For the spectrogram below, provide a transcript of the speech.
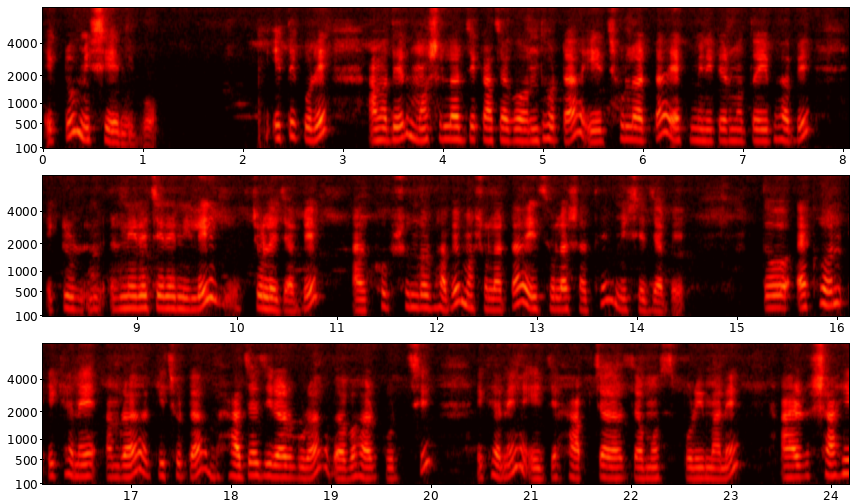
একটু মিশিয়ে নিব। এতে করে আমাদের মশলার যে কাঁচা গন্ধটা এই ছোলাটা এক মিনিটের মতো এইভাবে একটু নেড়ে চেড়ে নিলেই চলে যাবে আর খুব সুন্দরভাবে মশলাটা এই ছোলার সাথে মিশে যাবে। তো এখন এখানে আমরা কিছুটা ভাজা জিরার গুঁড়া ব্যবহার করছি। এখানে এই যে হাফ চা চামচ পরিমাণে আর শাহি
